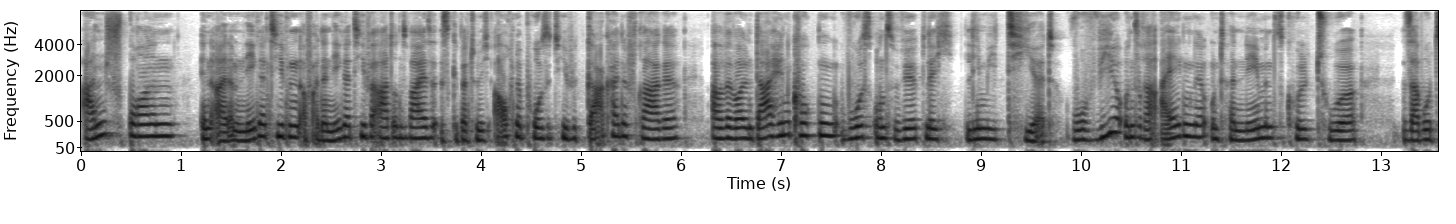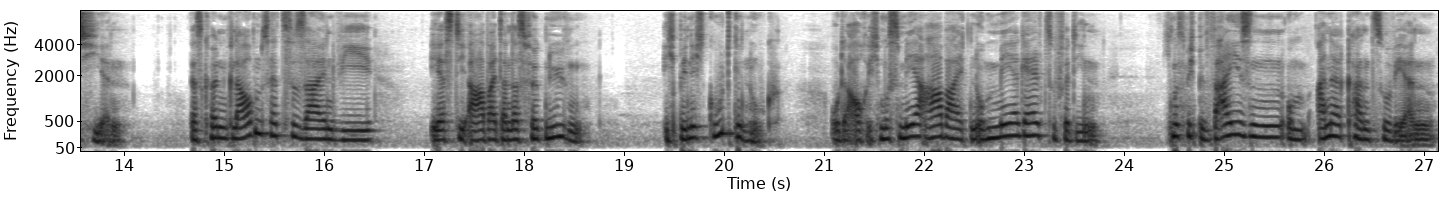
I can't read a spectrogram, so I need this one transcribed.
anspornen in einem negativen, auf eine negative Art und Weise. Es gibt natürlich auch eine positive, gar keine Frage. Aber wir wollen dahin gucken, wo es uns wirklich limitiert, wo wir unsere eigene Unternehmenskultur sabotieren. Das können Glaubenssätze sein wie erst die Arbeit, dann das Vergnügen. Ich bin nicht gut genug. Oder auch ich muss mehr arbeiten, um mehr Geld zu verdienen. Ich muss mich beweisen, um anerkannt zu werden.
